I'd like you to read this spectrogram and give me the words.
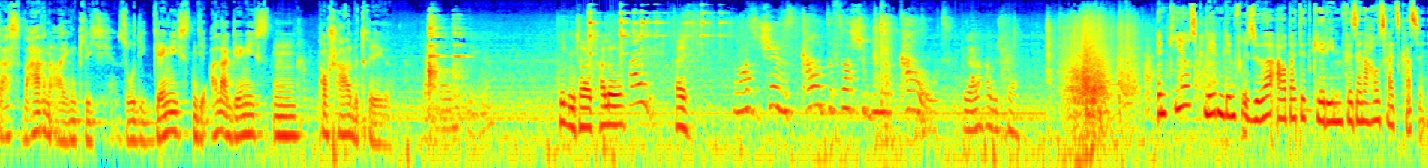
Das waren eigentlich so die gängigsten, die allergängigsten Pauschalbeträge. Guten Tag, hallo. Hi. Hi. Du hast schönes kalte Flasche Bier kalt. Ja, habe ich da. Im Kiosk neben dem Friseur arbeitet Kerim für seine Haushaltskasse.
